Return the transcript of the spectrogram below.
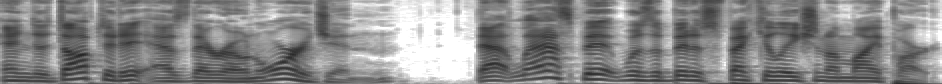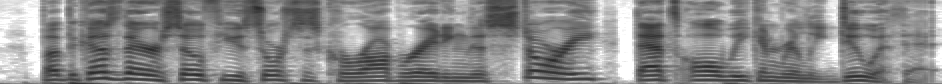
and adopted it as their own origin. That last bit was a bit of speculation on my part, but because there are so few sources corroborating this story, that's all we can really do with it.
